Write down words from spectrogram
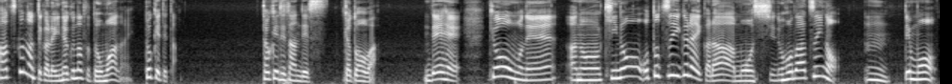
暑くなってからいなくなったと思わない？溶けてた。溶けてたんです。キョトンは。で、今日もね、あの、昨日、おとついぐらいからもう死ぬほど暑いの。うん。でも、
